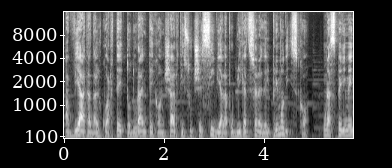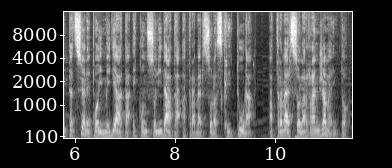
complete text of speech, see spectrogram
avviata dal quartetto durante i concerti successivi alla pubblicazione del primo disco, una sperimentazione poi immediata e consolidata attraverso la scrittura attraverso l'arrangiamento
